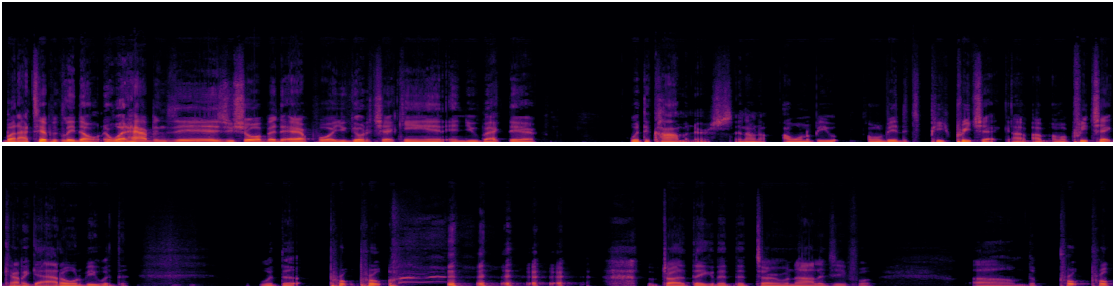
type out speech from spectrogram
But I typically don't. And what happens is you show up at the airport, you go to check in, and you back there with the commoners. And I I want to be I want to be the pre-check. I, I'm a pre-check kind of guy. I don't want to be with the with the pro pro. I'm trying to think of the, the terminology for um, the pro, pro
